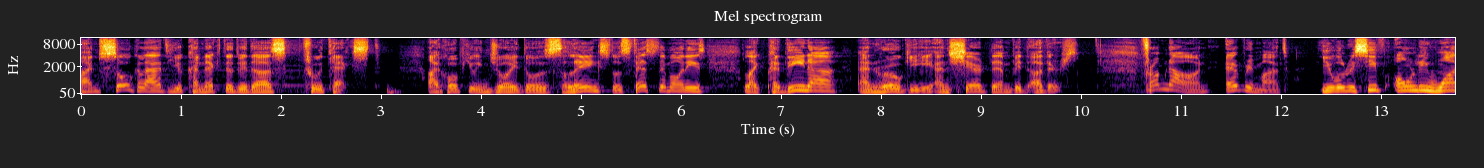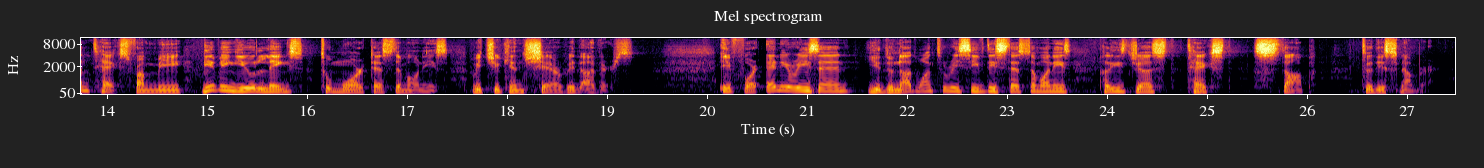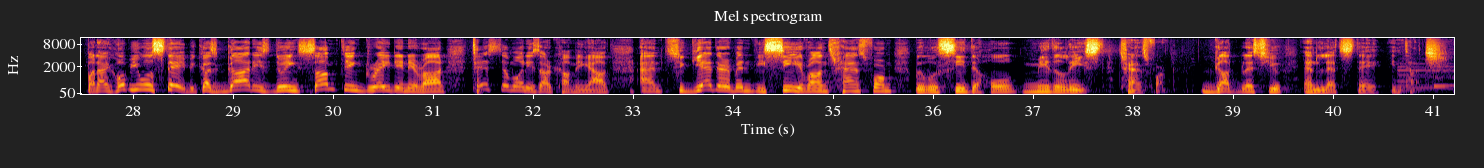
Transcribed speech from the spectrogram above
I'm so glad you connected with us through text. I hope you enjoyed those links, those testimonies like Padina and Rogi and shared them with others. From now on, every month, you will receive only one text from me giving you links to more testimonies which you can share with others. If for any reason you do not want to receive these testimonies, please just text STOP to this number. But I hope you will stay because God is doing something great in Iran. Testimonies are coming out. And together, when we see Iran transformed, we will see the whole Middle East transformed. God bless you, and let's stay in touch.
